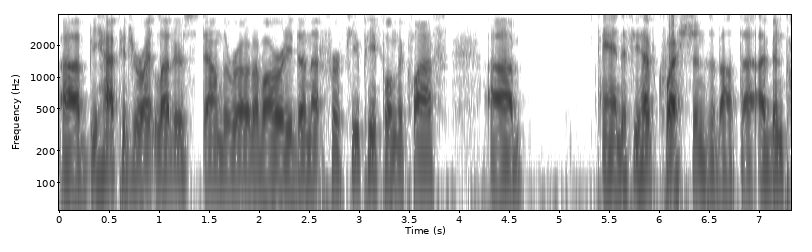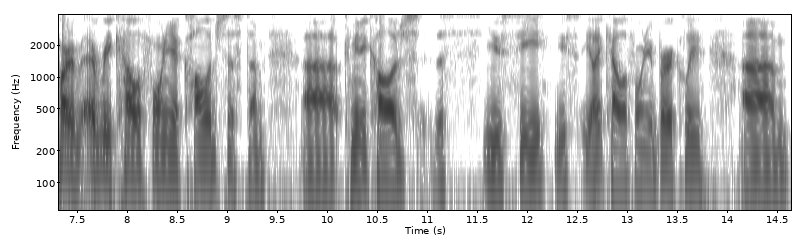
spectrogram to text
Uh, be happy to write letters down the road. I've already done that for a few people in the class. Um, and if you have questions about that, I've been part of every California college system, uh, community college, the UC, UC, like California, Berkeley, um,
